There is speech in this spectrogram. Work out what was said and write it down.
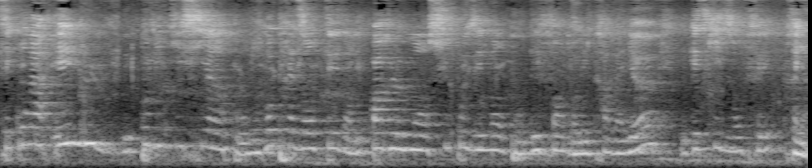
c'est qu'on a élu des politiciens pour nous représenter dans les parlements supposément pour défendre les travailleurs. Et qu'est-ce qu'ils ont fait? Rien.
